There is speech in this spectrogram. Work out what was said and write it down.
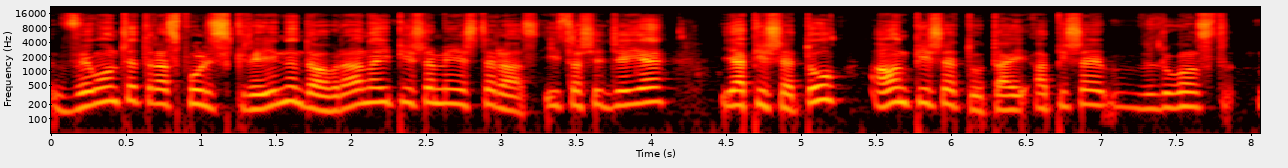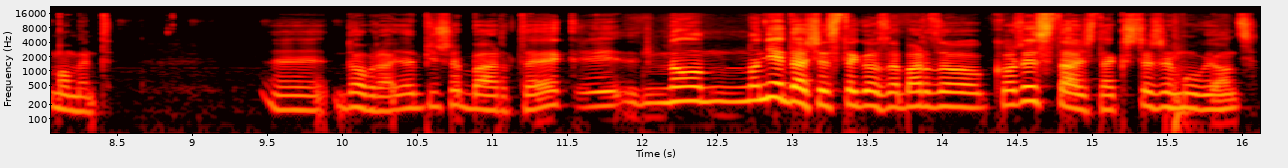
Wyłączę teraz full screen. Dobra, no i piszemy jeszcze raz. I co się dzieje? Ja piszę tu, a on pisze tutaj, a pisze w drugą stronę. Moment. Yy, dobra, ja piszę Bartek. Yy, no, no nie da się z tego za bardzo korzystać, tak szczerze mówiąc.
